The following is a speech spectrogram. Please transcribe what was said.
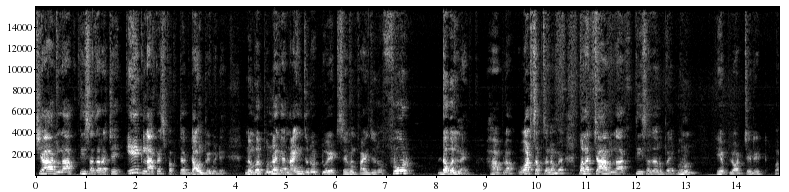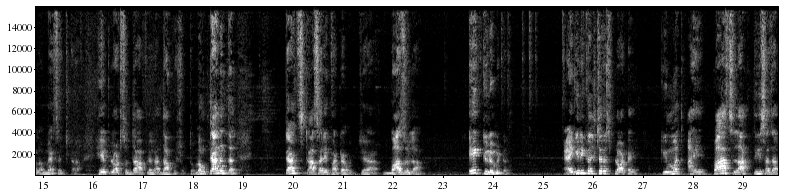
चार लाख तीस हजाराचे एक लाखच फक्त डाऊन पेमेंट आहे. नंबर पुन्हा घ्या nine zero two eight seven five zero four double nine. हा आपला व्हॉट्सअपचा नंबर आहे. मला चार लाख तीस हजार रुपये म्हणून हे प्लॉटचे रेट मला मेसेज करा. हे प्लॉट सुद्धा आपल्याला दाखवू शकतो. मग त्यानंतर त्याच कासारे फाट्याच्या बाजूला एक किलोमीटर. ॲग्रिकल्चरच प्लॉट आहे. किंमत आहे पाच लाख तीस हजार.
